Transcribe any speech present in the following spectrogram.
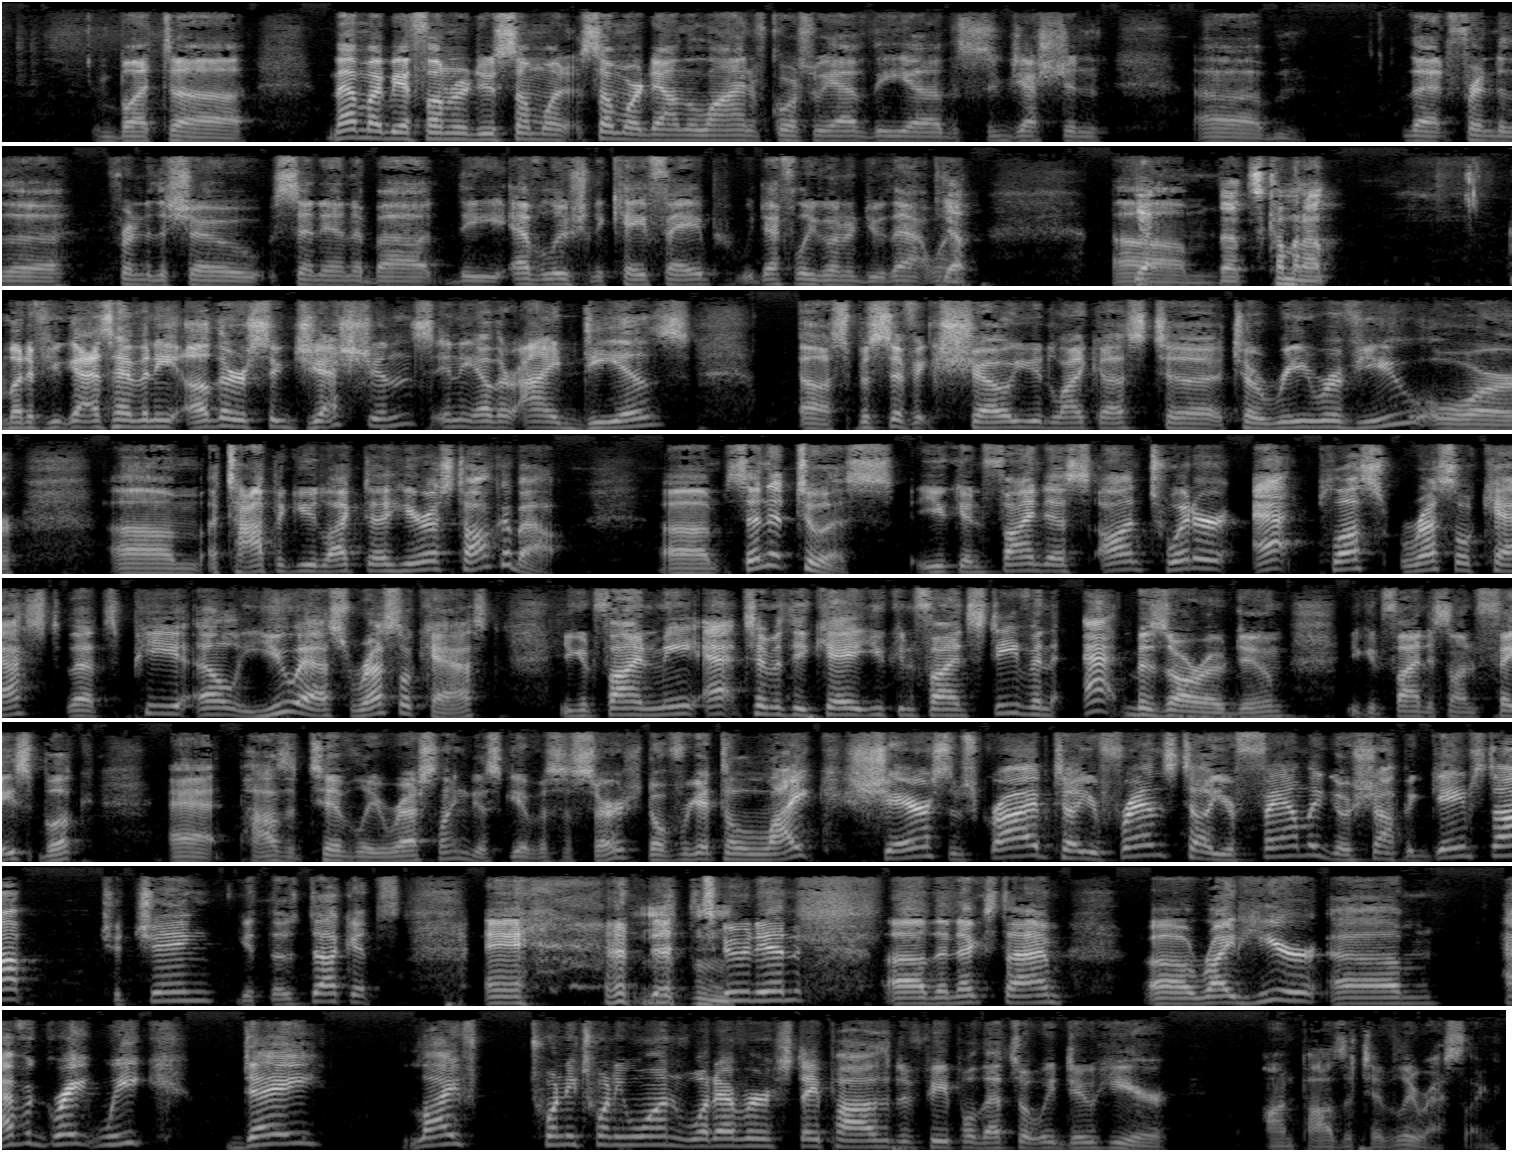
but uh, that might be a fun one to do somewhere somewhere down the line. Of course, we have the uh, the suggestion um, that friend of the friend of the show sent in about the evolution of kayfabe. We're definitely going to do that one. Yep. Um, Yep, that's coming up. But if you guys have any other suggestions, any other ideas, a specific show you'd like us to to re-review, or um, a topic you'd like to hear us talk about, um, send it to us. You can find us on Twitter at Plus WrestleCast. That's P L U S WrestleCast. You can find me at Timothy K. You can find Steven at Bizarro Doom. You can find us on Facebook at Positively Wrestling. Just give us a search. Don't forget to like, share, subscribe, tell your friends, tell your family, go shop at GameStop. Cha-ching, get those ducats, and Mhm. tune in uh, the next time uh, right here. Um, have a great week, day, life, 2021, whatever. Stay positive, people. That's what we do here on Positively Wrestling.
